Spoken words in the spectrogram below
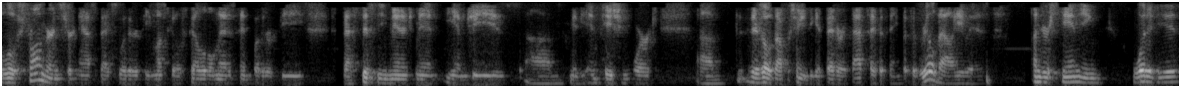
a little stronger in certain aspects, whether it be musculoskeletal medicine, whether it be spasticity management, EMGs, um, maybe inpatient work, um, there's always opportunity to get better at that type of thing. But the real value is understanding what it is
